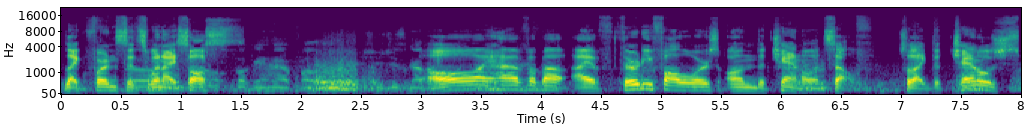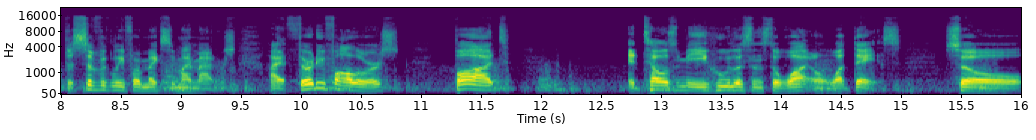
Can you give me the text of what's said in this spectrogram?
Like for instance, when Uh, I you saw. don't s- fucking have followers. You just got. Oh, I have about I have 30 followers on the channel itself. So like the channel is specifically for Mexican Mind Matters. I have 30 followers, but it tells me who listens to what on what days. So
